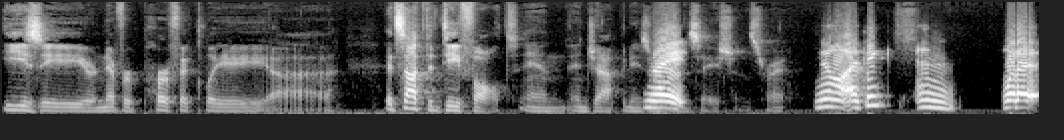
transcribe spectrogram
easy or never perfectly. Uh, it's not the default in in Japanese right. organizations, right? No, I think and what I,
